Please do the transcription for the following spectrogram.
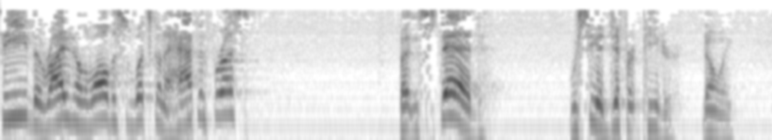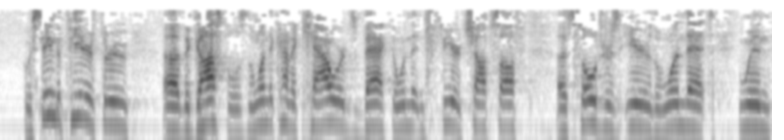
see the writing on the wall. This is what's going to happen for us. But instead, we see a different Peter, don't we? We've seen the Peter through uh, the Gospels, the one that kind of cowards back, the one that in fear chops off a soldier's ear, the one that, when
